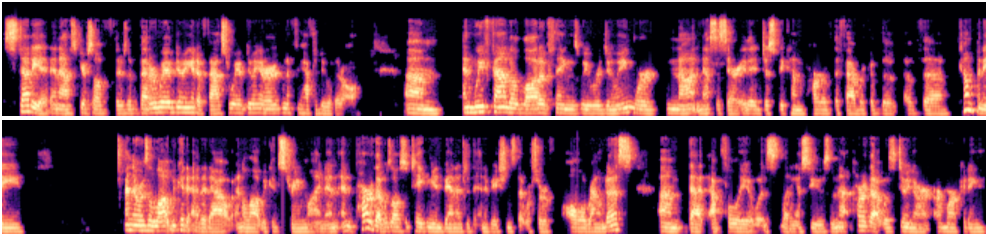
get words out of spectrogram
study it and ask yourself if there's a better way of doing it, a faster way of doing it, or even if you have to do it at all. Um, and we found a lot of things we were doing were not necessary. They'd just become part of the fabric of the of the company. And there was a lot we could edit out and a lot we could streamline. And and part of that was also taking advantage of the innovations that were sort of all around us um, that appfolio was letting us use. And that part of that was doing our, our marketing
